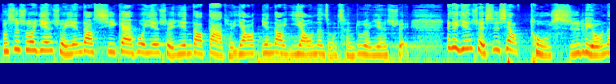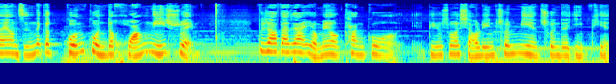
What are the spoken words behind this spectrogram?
不是说淹水淹到膝盖或淹水淹到大腿、腰淹到腰那种程度的淹水，那个淹水是像土石流那样子，那个滚滚的黄泥水。不知道大家有没有看过，比如说小林村灭村的影片，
